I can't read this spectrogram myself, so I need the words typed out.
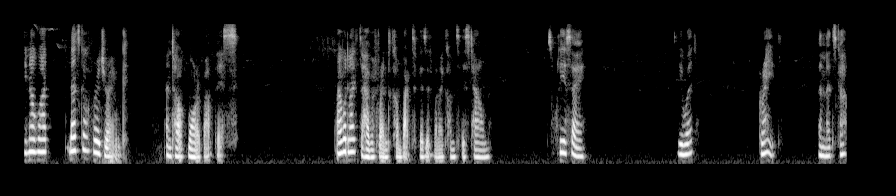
You know what? Let's go for a drink and talk more about this. I would like to have a friend come back to visit when I come to this town. So, what do you say? You would? Great. Then let's go.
